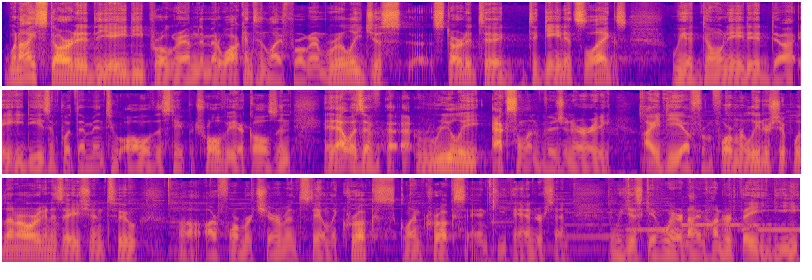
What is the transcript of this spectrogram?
When I started the AD program, the Mdewakanton Life program really just uh, started to, to gain its legs. We had donated uh, AEDs and put them into all of the state patrol vehicles, and, and that was a, a really excellent visionary idea from former leadership within our organization to uh, our former chairman Stanley Crooks, Glenn Crooks, and Keith Anderson. We just gave away our 900th AED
